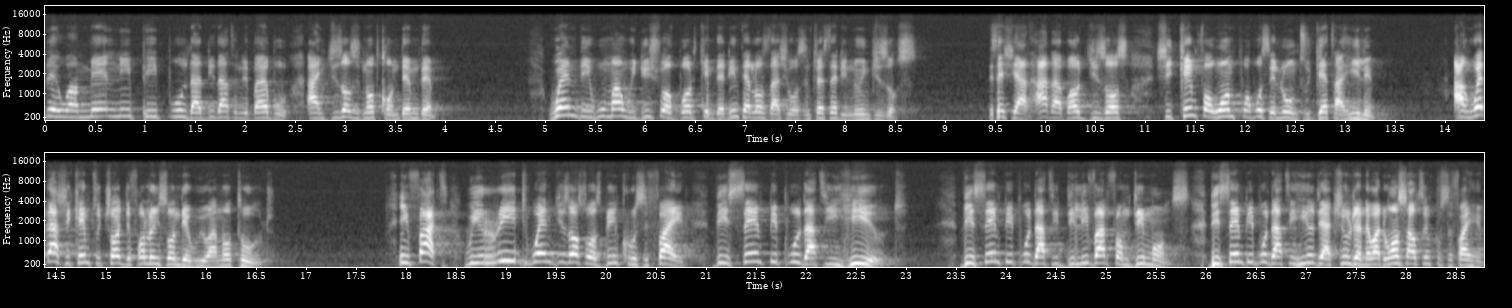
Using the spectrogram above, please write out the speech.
There were many people that did that in the Bible, and Jesus did not condemn them. When the woman with the issue of blood came, they didn't tell us that she was interested in knowing Jesus. They said she had heard about Jesus. She came for one purpose alone to get her healing. And whether she came to church the following Sunday, we were not told. In fact, we read when Jesus was being crucified, the same people that he healed, the same people that he delivered from demons, the same people that he healed their children, they were the ones shouting, Crucify him.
